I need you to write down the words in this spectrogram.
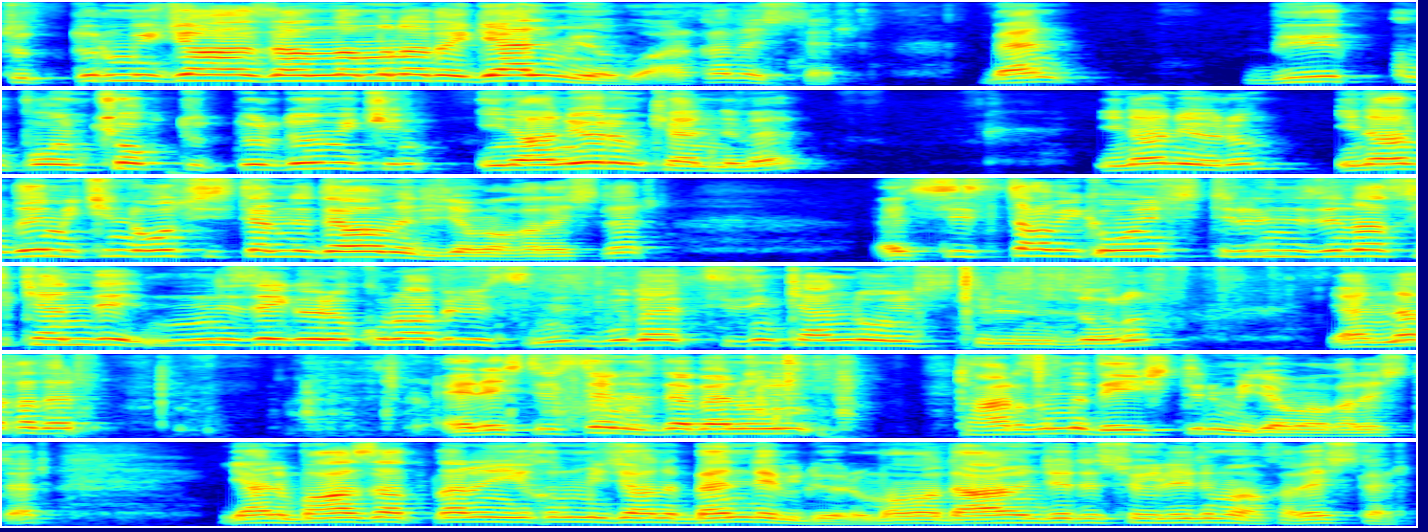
tutturmayacağız anlamına da gelmiyor bu arkadaşlar. Ben büyük kupon çok tutturduğum için inanıyorum kendime. İnanıyorum. İnandığım için de o sistemde devam edeceğim arkadaşlar. E siz tabii ki oyun stilinizi nasıl kendinize göre kurabilirsiniz. Bu da sizin kendi oyun stiliniz olur. Yani ne kadar eleştirseniz de ben oyun tarzımı değiştirmeyeceğim arkadaşlar. Yani bazı atların yıkılmayacağını ben de biliyorum ama daha önce de söyledim arkadaşlar.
